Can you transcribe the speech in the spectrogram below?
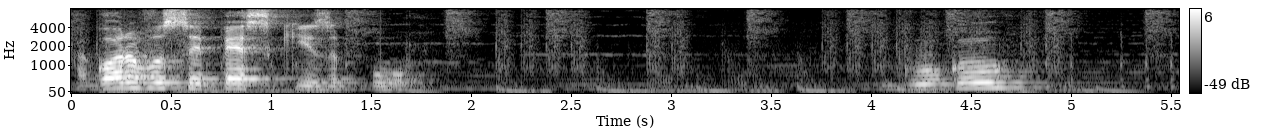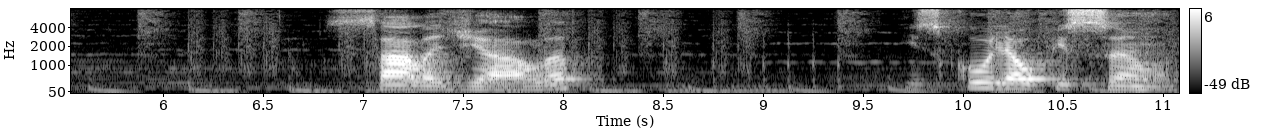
Agora você pesquisa por Google Sala de Aula. Escolha a opção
